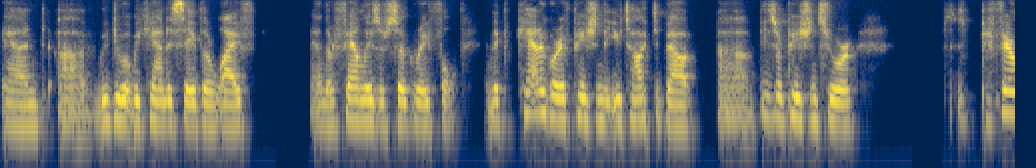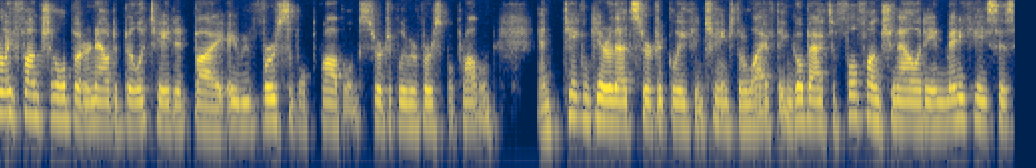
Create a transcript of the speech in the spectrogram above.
and uh, we do what we can to save their life. And their families are so grateful. And the category of patient that you talked about, uh, these are patients who are fairly functional but are now debilitated by a reversible problem surgically reversible problem. And taking care of that surgically can change their life. They can go back to full functionality in many cases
